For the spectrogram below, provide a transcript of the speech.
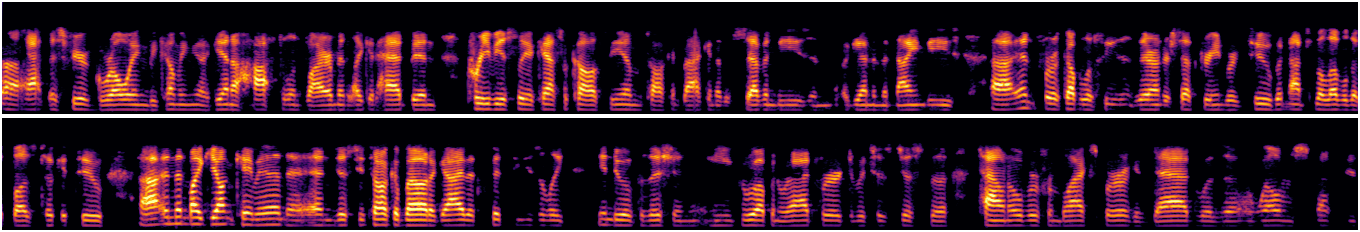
uh, atmosphere growing, becoming again a hostile environment like it had been previously at Cassell Coliseum, talking back into the 70s and again in the 90s, uh, and for a couple of seasons there under Seth Greenberg too, but not to the level that Buzz took it to uh, and then Mike Young came in, and just you talk about a guy that fits easily into a position. He grew up in Radford, which is just a town over from Blacksburg. His dad was a well-respected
